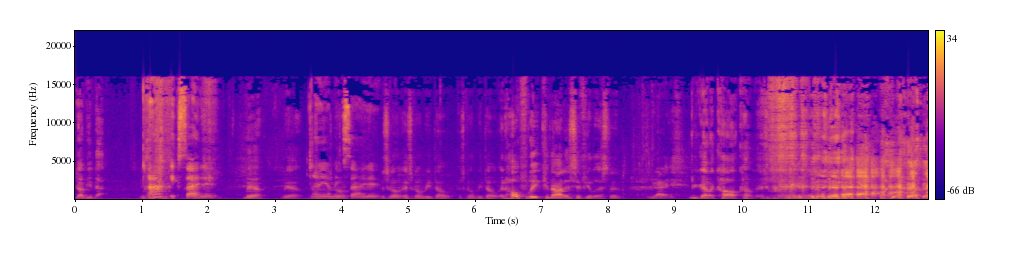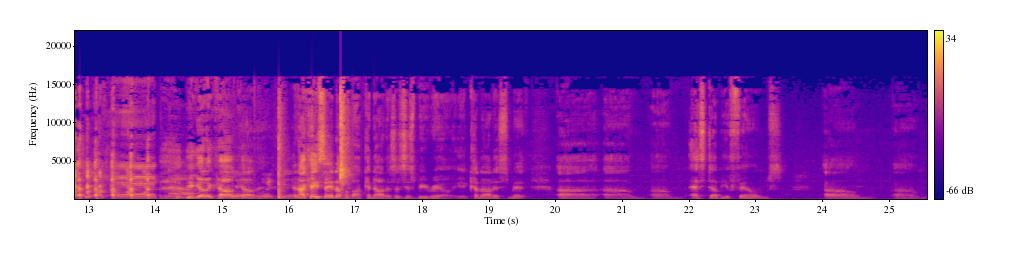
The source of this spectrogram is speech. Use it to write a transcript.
W Dot. I'm excited. Yeah, yeah. I am It's gonna- excited. It's gonna it's gonna be dope. It's gonna be dope, and hopefully, Canadas, if you're listening, right. you got a call coming. Heck no. you got a call Yeah, coming. worth it. And I can't say enough about Canadas. Let's just be real. Yeah, Canadis Smith, uh, um, um, SW Films. Um, um,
